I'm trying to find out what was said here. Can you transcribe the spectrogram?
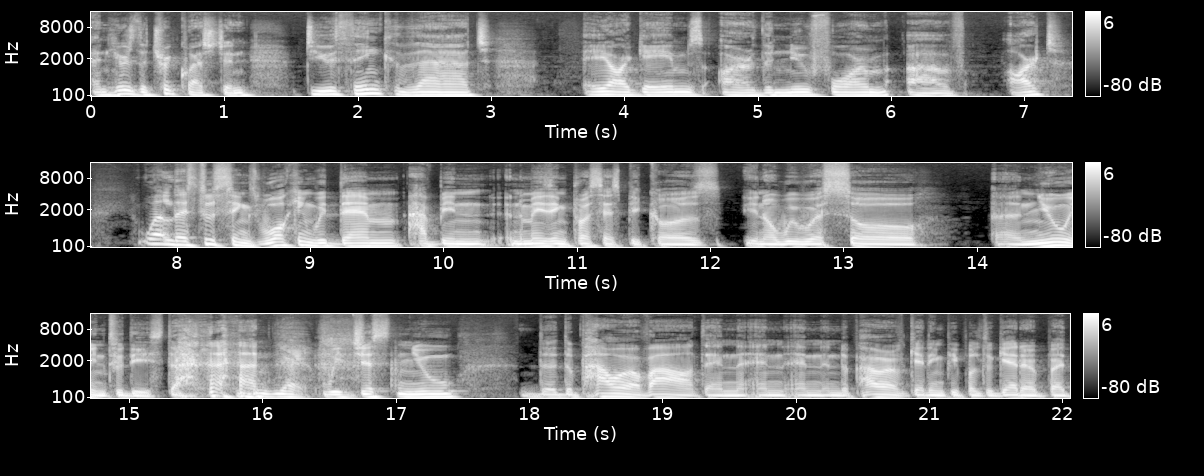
And here's the trick question Do you think that AR games are the new form of art? Well, there's two things. Working with them have been an amazing process because you know we were so uh, new into this that Right. we just knew the the power of art and, and and and the power of getting people together, but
